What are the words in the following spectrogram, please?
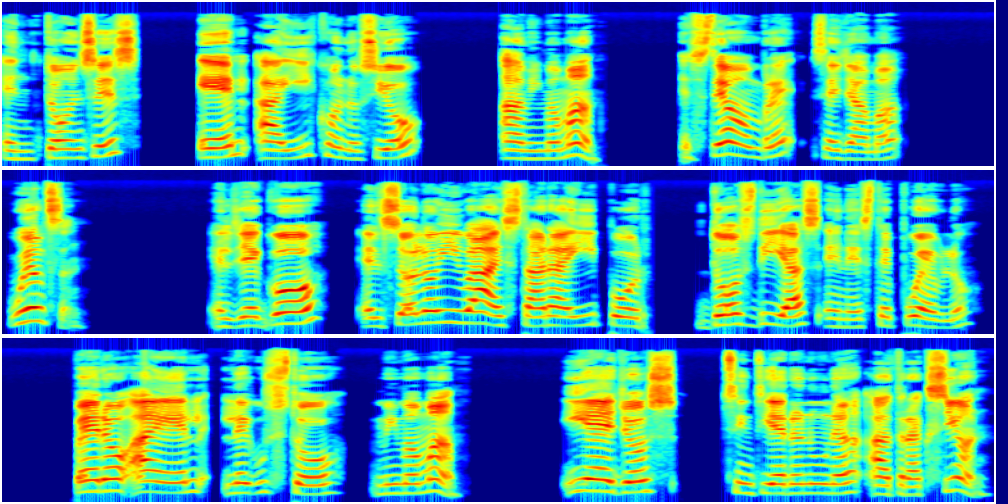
Entonces, él ahí conoció a mi mamá. Este hombre se llama Wilson. Él llegó, él solo iba a estar ahí por dos días en este pueblo, pero a él le gustó mi mamá y ellos sintieron una atracción.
